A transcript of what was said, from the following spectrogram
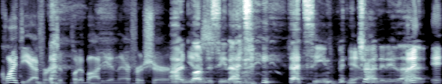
quite the effort to put a body in there for sure. I'd love to see that scene. That scene. Yeah. trying to do that. But it, it,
